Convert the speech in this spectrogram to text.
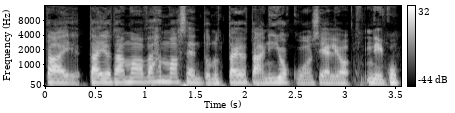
tai, tai jotain, mä oon vähän masentunut tai jotain, niin joku on siellä jo niin kuin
